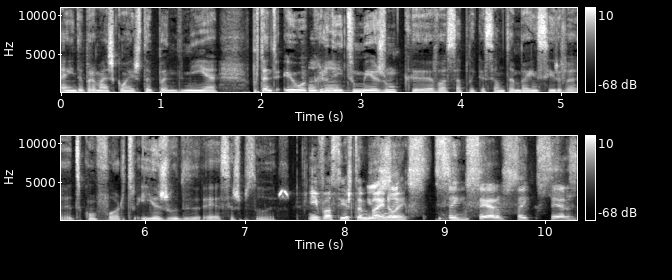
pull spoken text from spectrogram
ainda para mais com esta pandemia. Portanto, eu Uhum. acredito mesmo que a vossa aplicação também sirva de conforto e ajude essas pessoas. E vocês também, eu não sei é? Que, sei Sim. que serve, sei que serve,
